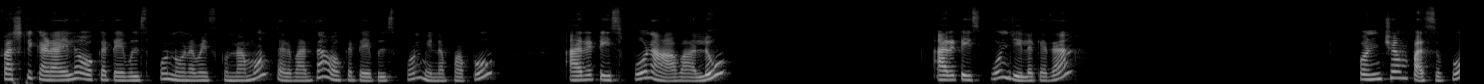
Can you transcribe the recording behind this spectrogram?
ఫస్ట్ కడాయిలో ఒక టేబుల్ స్పూన్ నూనె వేసుకున్నాము. తర్వాత ఒక టేబుల్ స్పూన్ మినపప్పు, అర టీ స్పూన్ ఆవాలు, అర టీ స్పూన్ జీలకర్ర కొంచెం పసుపు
